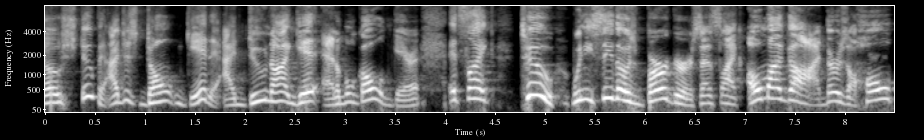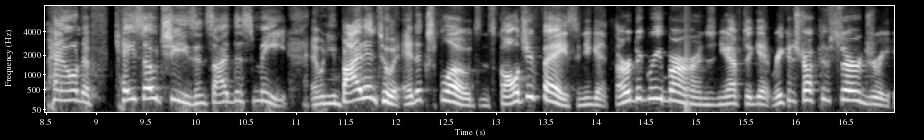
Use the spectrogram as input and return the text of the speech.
so stupid. I just don't get it. I do not get edible gold, Garrett. It's like, two, when you see those burgers, that's like, oh my God, there's a whole pound of queso cheese inside this meat. And when you bite into it, it explodes and scalds your face, and you get third degree burns, and you have to get reconstructive surgery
